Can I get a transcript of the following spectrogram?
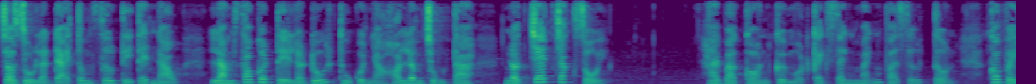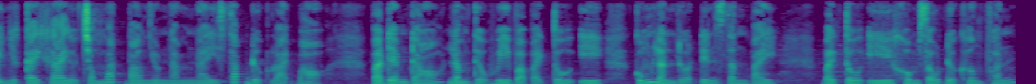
cho dù là đại tông sư thì thế nào, làm sao có thể là đối thủ của nhà họ Lâm chúng ta, nó chết chắc rồi. Hai ba con cười một cách xanh mãnh và dữ tợn, có vẻ như cái gai ở trong mắt bao nhiêu năm nay sắp được loại bỏ. Và đêm đó, Lâm Tiểu Huy và Bạch Tố Y cũng lần lượt đến sân bay. Bạch Tố Y không giấu được hưng phấn,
